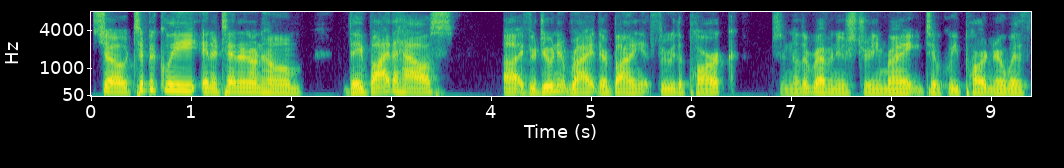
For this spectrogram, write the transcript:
So typically in a tenant owned home, they buy the house. Uh, if you're doing it right, they're buying it through the park, which is another revenue stream, right? You typically partner with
